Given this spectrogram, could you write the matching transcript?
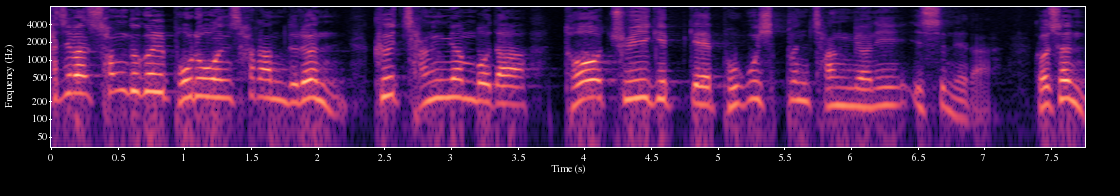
하지만 성극을 보러 온 사람들은 그 장면보다 더 주의 깊게 보고 싶은 장면이 있습니다. 그것은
